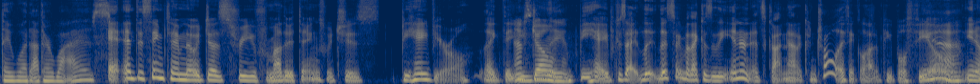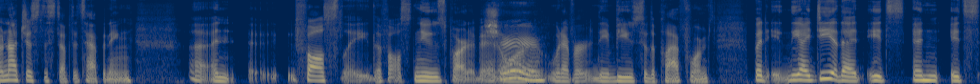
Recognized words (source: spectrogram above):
they would otherwise. A- At the same time, though, it does for you from other things, which is behavioral, like that you don't behave. Because let's talk about that because the internet's gotten out of control. I think a lot of people feel, Yeah. you know, not just the stuff that's happening uh, and uh, falsely, the false news part of it, Sure. or whatever the abuse of the platforms, but the idea that it's and it's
